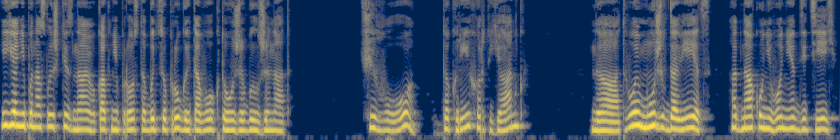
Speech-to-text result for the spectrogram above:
И я не понаслышке знаю, как непросто быть супругой того, кто уже был женат». «Чего? Так Рихард Янг да, твой муж вдовец, однако у него нет детей,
